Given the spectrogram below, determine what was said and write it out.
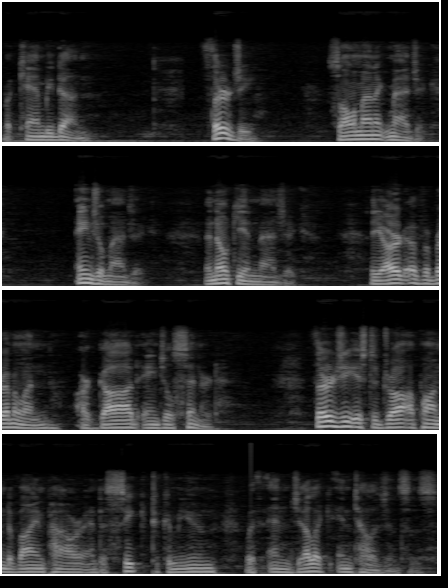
but can be done. Theurgy, Solomonic magic, angel magic, Enochian magic, the art of Abramelin are God angel centered. Theurgy is to draw upon divine power and to seek to commune with angelic intelligences.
